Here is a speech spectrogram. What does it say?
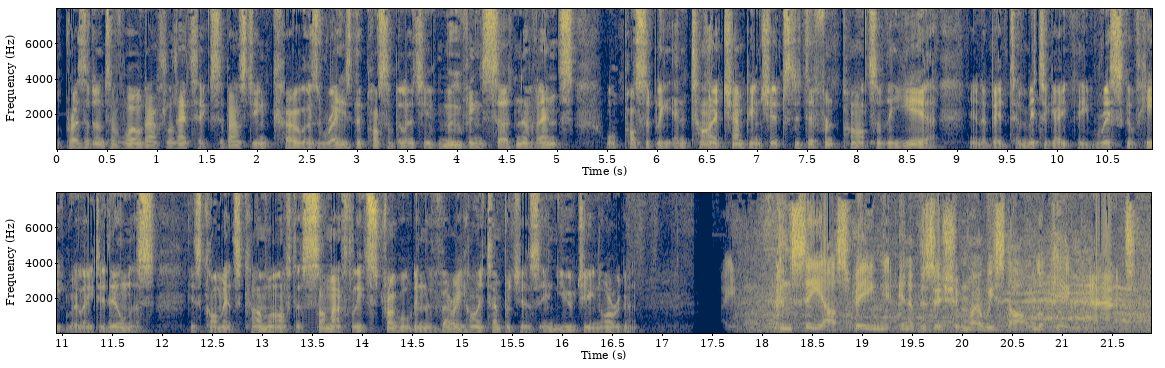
The president of World Athletics, Sebastian Coe, has raised the possibility of moving certain events or possibly entire championships to different parts of the year in a bid to mitigate the risk of heat related illness. His comments come after some athletes struggled in the very high temperatures in Eugene, Oregon. I can see us being in a position where we start looking at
